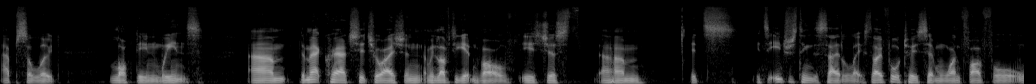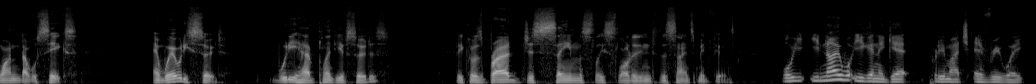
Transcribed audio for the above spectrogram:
absolute locked in wins. Um, the Matt Crouch situation, and we'd love to get involved, is just um, it's it's interesting to say the least. Oh four two seven one five four one double six, and where would he suit? Would he have plenty of suitors? Because Brad just seamlessly slotted into the Saints midfield. Well, you know what you're going to get pretty much every week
